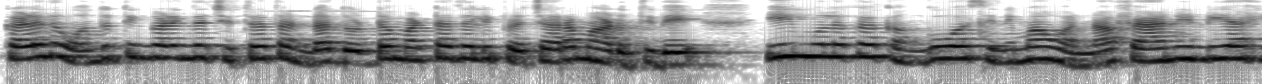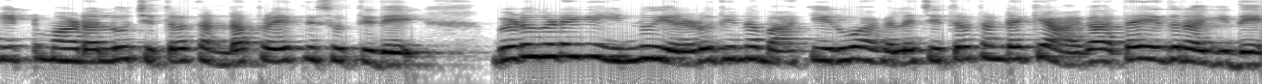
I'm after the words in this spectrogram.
ಕಳೆದ ಒಂದು ತಿಂಗಳಿಂದ ಚಿತ್ರತಂಡ ದೊಡ್ಡ ಮಟ್ಟದಲ್ಲಿ ಪ್ರಚಾರ ಮಾಡುತ್ತಿದೆ. ಈ ಮೂಲಕ ಕಂಗುವ ಸಿನಿಮಾವನ್ನು ಫ್ಯಾನ್ ಇಂಡಿಯಾ ಹಿಟ್ ಮಾಡಲು ಚಿತ್ರತಂಡ ಪ್ರಯತ್ನಿಸುತ್ತಿದೆ. ಬಿಡುಗಡೆಗೆ ಇನ್ನೂ ಎರಡು ದಿನ ಬಾಕಿ ಇರುವಾಗಲೇ ಚಿತ್ರತಂಡಕ್ಕೆ ಆಘಾತ ಎದುರಾಗಿದೆ.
